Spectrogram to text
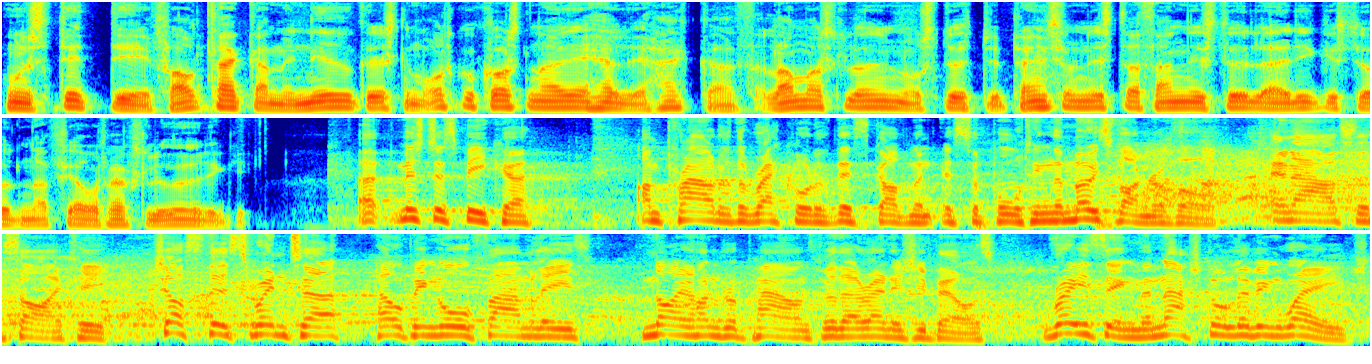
Hún stytti fátæka með niðugreistum orkukostnaði, hefði hækkað lámaslöðun og stutti pensjónista þannig stuðlaði ríkistjórna fjárhagslu öryggi. Uh, Mr Speaker, I'm proud of the record of this government is supporting the most vulnerable in our society. Just this winter, helping all families £900 with their energy bills, raising the national living wage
